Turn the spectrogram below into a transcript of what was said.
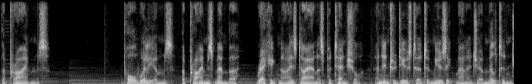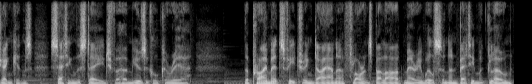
the Primes. Paul Williams, a Primes member, recognized Diana's potential and introduced her to music manager Milton Jenkins, setting the stage for her musical career. The Primettes featuring Diana, Florence Ballard, Mary Wilson and Betty McGlone,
